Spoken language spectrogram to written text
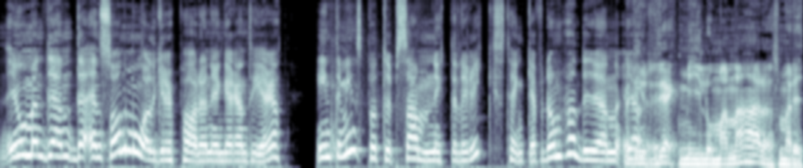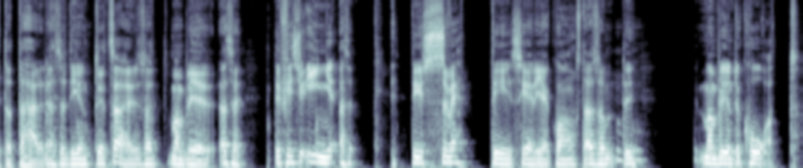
Jo men den, den, en sån målgrupp har den ju garanterat. Inte minst på typ Samnytt eller Riks tänker jag, för de hade ju en... Men det är ju direkt Milo Manara som har ritat det här. Alltså det är ju inte så här så att man blir, alltså det finns ju inget, alltså, det är ju svettig seriekonst. Alltså det, man blir ju inte kåt.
